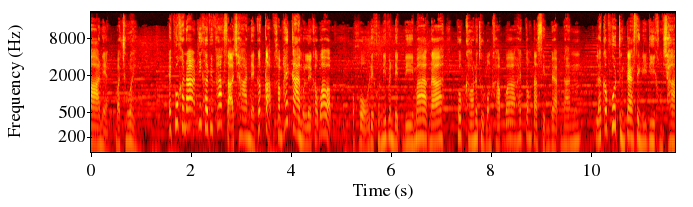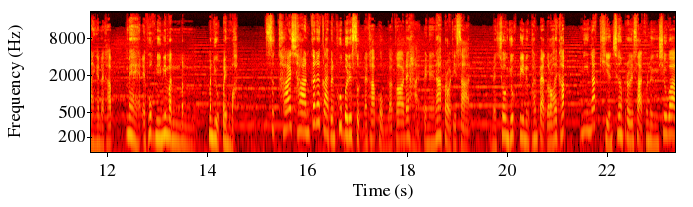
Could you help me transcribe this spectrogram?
ปาเนี่ยมาช่วยไอ้พวกคณะที่เคยพิพากษาชาญเนี่ยก็กลับคำให้การหมดเลยครับว่าแบบโอ้โห เด็กคนนี้เป็นเด็กดีมากนะ พวกเขาเนี่ยถูกบังคับว่าให้ต้องตัดสินแบบนั้น แล้วก็พูดถึงแต่สิ่งดีๆของชาญกันนะครับแหม่ไอ้พวกนี้นี่มันมันมันอยู่เป็นวะ สุดท้ายชาญก็ได้กลายเป็นผู้บริสุทธิ์นะครับผมแล้วก็ได้หายไปในหน้าประวัติศาสตร์ ในช่วงยุคปี 1800 ครับ มีนักเขียนเชิงประวัติศาสตร์คนหนึ่งชื่อว่า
